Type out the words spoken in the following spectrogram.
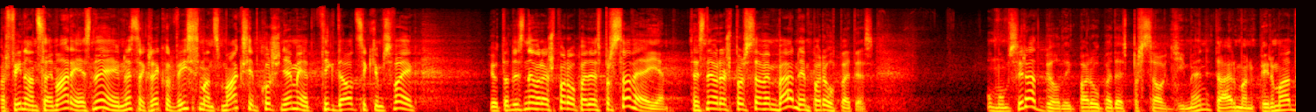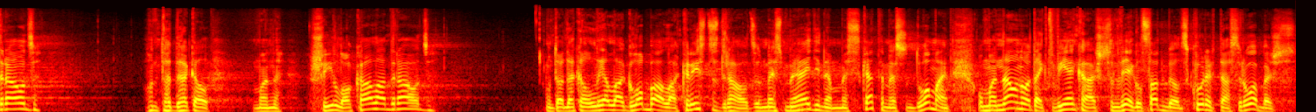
Par finansēm arī es neju, nesaku, kur viss mans maksājums, kurš ņemiet tik daudz, cik jums vajag. Jo tad es nevarēšu parūpēties par saviem. Tad es nevarēšu par saviem bērniem parūpēties. Un mums ir atbildība parūpēties par savu ģimeni. Tā ir mana pirmā draudzene. Un tad atkal mana šī lokālā draudzene. Un tāda kā lielā globālā Kristus draudzene, mēs mēģinām, mēs skatāmies un domājam. Un man nav noteikti vienkāršs un viegls atbildes, kur ir tās robežas.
